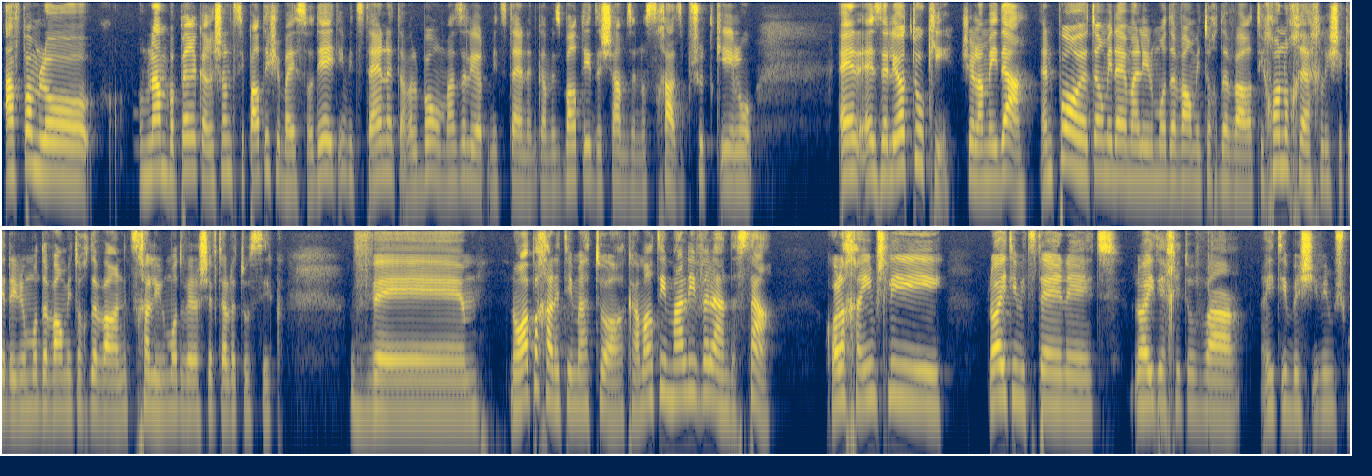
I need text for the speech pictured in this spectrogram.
אף פעם לא... אמנם בפרק הראשון סיפרתי שביסודי הייתי מצטיינת, אבל בואו, מה זה להיות מצטיינת? גם הסברתי את זה שם, זה נוסחה, זה פשוט כאילו... אין, זה להיות תוכי של המידע. אין פה יותר מדי מה ללמוד דבר מתוך דבר. התיכון הוכיח לי שכדי ללמוד דבר מתוך דבר, אני צריכה ללמוד ולשבת על הטוסיק. ונורא פחדתי מהתואר, כי אמרתי, מה לי ולהנדסה? כל החיים שלי לא הייתי מצטיינת, לא הייתי הכי טובה, הייתי ב-70-80.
